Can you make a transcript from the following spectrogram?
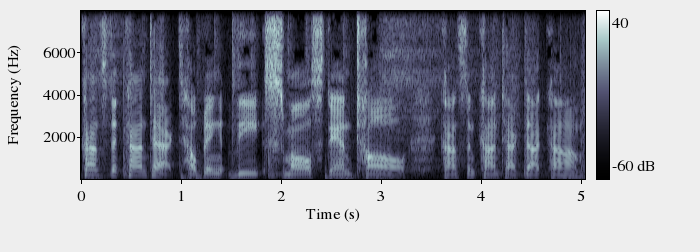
Constant Contact, helping the small stand tall. ConstantContact.com.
